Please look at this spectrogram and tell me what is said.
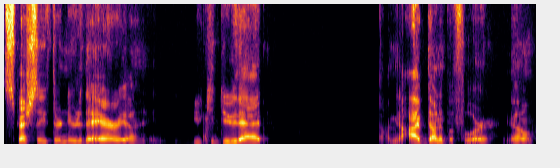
especially if they're new to the area, you can do that. I mean, I've done it before, you know,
